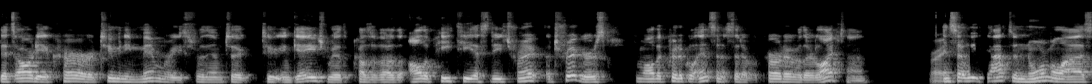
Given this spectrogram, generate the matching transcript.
that's already occurred, too many memories for them to to engage with because of all the PTSD tri- uh, triggers from all the critical incidents that have occurred over their lifetime. Right. And so we've got to normalize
